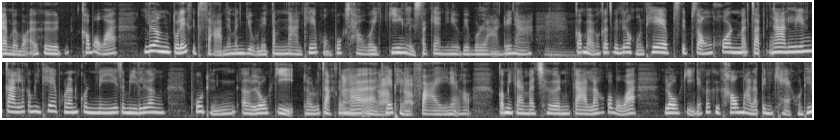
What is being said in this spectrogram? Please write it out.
กันบ่อยๆก็คือ เขาบอกว่าเรื่องตัวเลข 13เนี่ยมันอยู่ในตำนานเทพของพวกชาวไวกิ้งหรือสแกนดิเนเวียโบราณด้วยนะอืมก็แบบมันก็จะเป็นเรื่องของเทพ 12 คนมาจัดงานเลี้ยงกัน แล้วก็มีเทพคนนั้นคนนี้จะมีเรื่องพูดถึงเออโลกิเรารู้จักใช่ไหมคะอ่าเทพแห่งไฟเนี่ยเขาก็มีการมาเชิญกันแล้วเขาก็บอกว่าโลกิเนี่ยก็คือเข้ามาแล้วเป็นแขกคนที่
